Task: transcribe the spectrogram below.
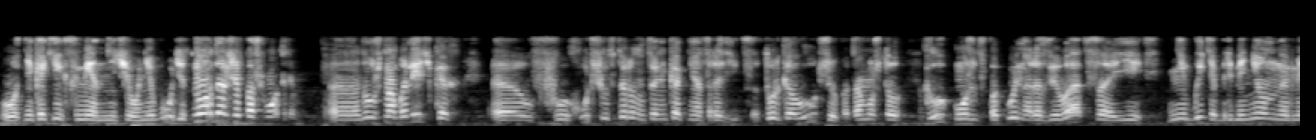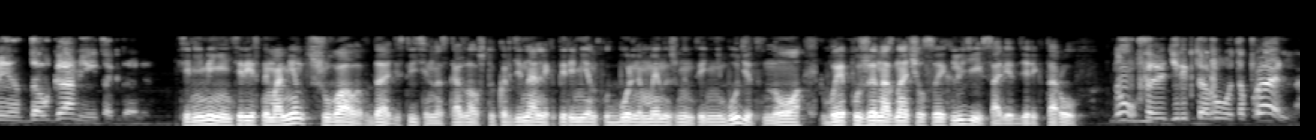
Вот, никаких смен, ничего не будет. Ну, а дальше посмотрим. Э, ну уж на болельщиках э, в худшую сторону то никак не отразится. Только в лучшую, потому что клуб может спокойно развиваться и не быть обремененными долгами и так далее. Тем не менее, интересный момент. Шувалов, да, действительно сказал, что кардинальных перемен в футбольном менеджменте не будет, но ВЭП уже назначил своих людей в совет директоров. Ну, совет директоров это правильно,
